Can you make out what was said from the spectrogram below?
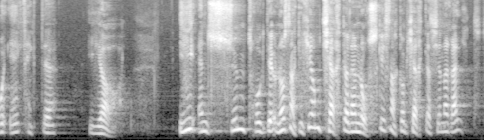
Og jeg tenkte ja. I en sum tror jeg det, Nå snakker jeg ikke om kirka den norske, jeg snakker om kirka generelt.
